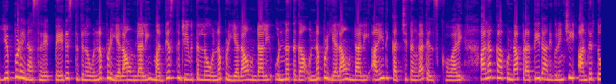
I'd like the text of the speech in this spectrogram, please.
ఎప్పుడైనా సరే పేద స్థితిలో ఉన్నప్పుడు ఎలా ఉండాలి? మధ్యస్థ జీవితంలో ఉన్నప్పుడు ఎలా ఉండాలి? ఉన్నతగా ఉన్నప్పుడు ఎలా ఉండాలి? అనేది ఖచ్చితంగా తెలుసుకోవాలి. అలా కాకుండా ప్రతి దాని గురించి అందరితో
